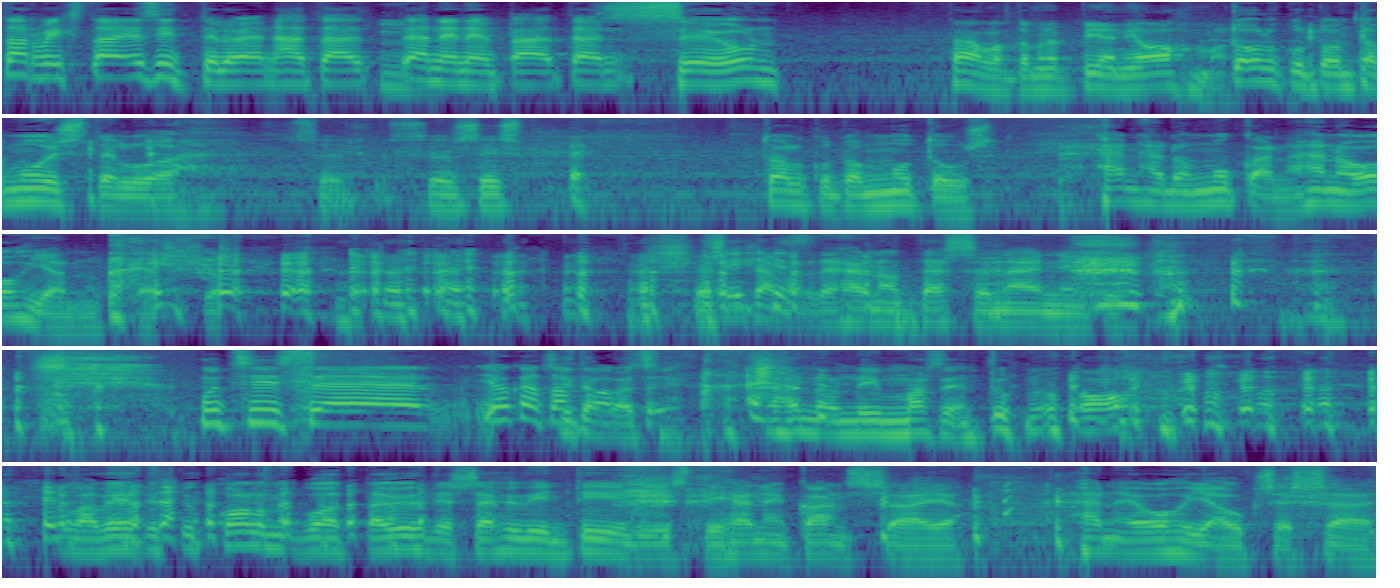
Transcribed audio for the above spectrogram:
tarviiko tämä esittely enää tää, tämän enempää? Tämän? Se on Täällä on tämmönen pieni ahma. tolkutonta muistelua. Se, se on siis tolkuton mutuus. Hänhän on mukana, hän on ohjannut tässä. Sitä varten hän on tässä näin niin kuin, Mutta siis äh, joka sitä tapauksessa... paitsi hän on niin masentunut. Ollaan vietetty kolme vuotta yhdessä hyvin tiiviisti hänen kanssaan ja hänen ohjauksessaan.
